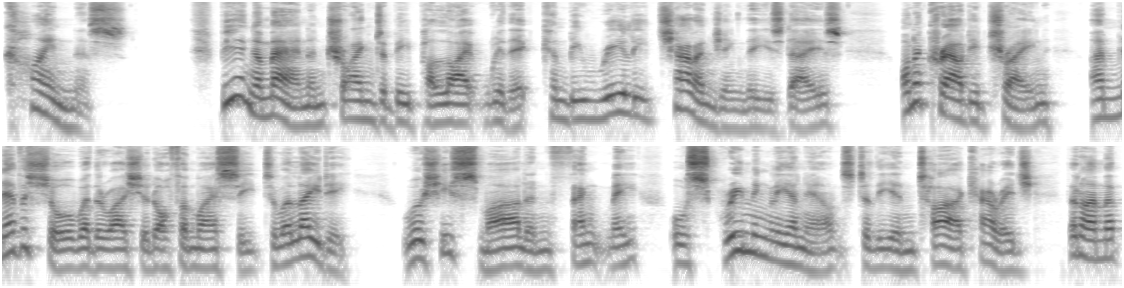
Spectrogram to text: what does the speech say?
Kindness. Being a man and trying to be polite with it can be really challenging these days on a crowded train, I'm never sure whether I should offer my seat to a lady. Will she smile and thank me, or screamingly announce to the entire carriage that I'm a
